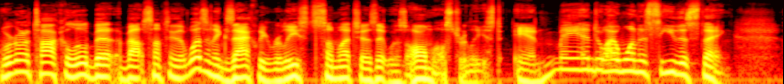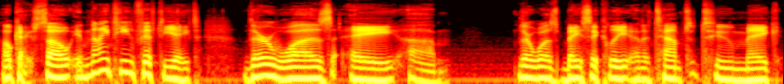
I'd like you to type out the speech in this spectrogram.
we're going to talk a little bit about something that wasn't exactly released so much as it was almost released. And man, do I want to see this thing. Okay, so in 1958, there was a um, there was basically an attempt to make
